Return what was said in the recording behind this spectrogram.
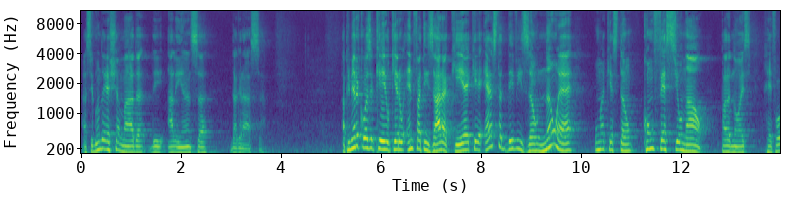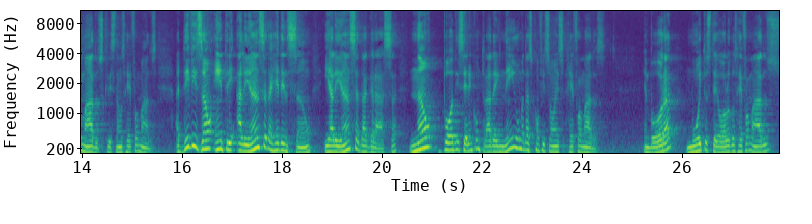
A segunda é chamada de aliança da graça. A primeira coisa que eu quero enfatizar aqui é que esta divisão não é uma questão confessional para nós reformados, cristãos reformados. A divisão entre aliança da redenção e aliança da graça não pode ser encontrada em nenhuma das confissões reformadas. Embora muitos teólogos reformados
